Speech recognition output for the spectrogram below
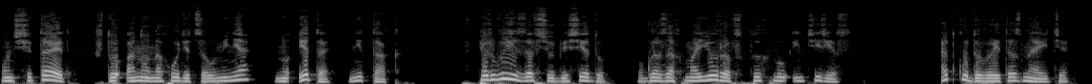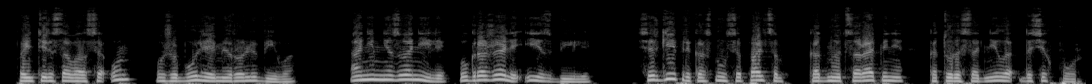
Он считает, что оно находится у меня, но это не так. Впервые за всю беседу в глазах майора вспыхнул интерес. — Откуда вы это знаете? — поинтересовался он уже более миролюбиво. Они мне звонили, угрожали и избили. Сергей прикоснулся пальцем к одной царапине, которая соднила до сих пор.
